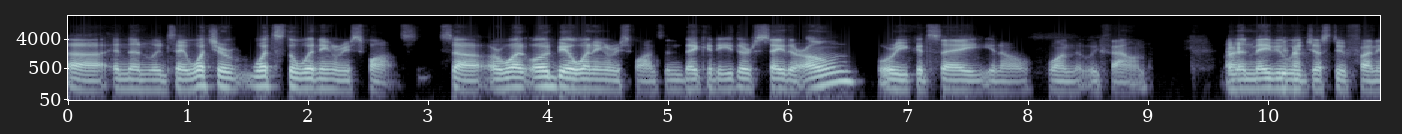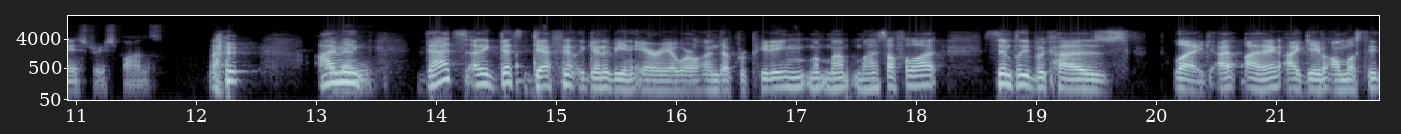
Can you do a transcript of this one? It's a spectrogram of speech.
uh, and then we'd say, "What's your what's the winning response?" So, or what, what would be a winning response? And they could either say their own, or you could say, you know, one that we found, and then maybe Yeah. we just do funniest response. I And mean, then- that's I think that's definitely going to be an area where I'll end up repeating m- m- myself a lot, simply because like I, I think I gave almost the,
